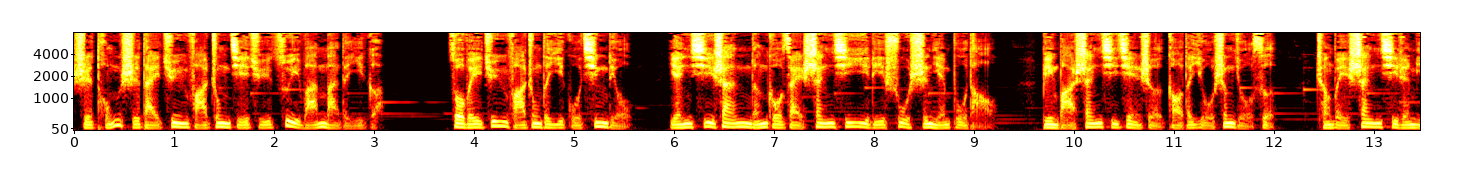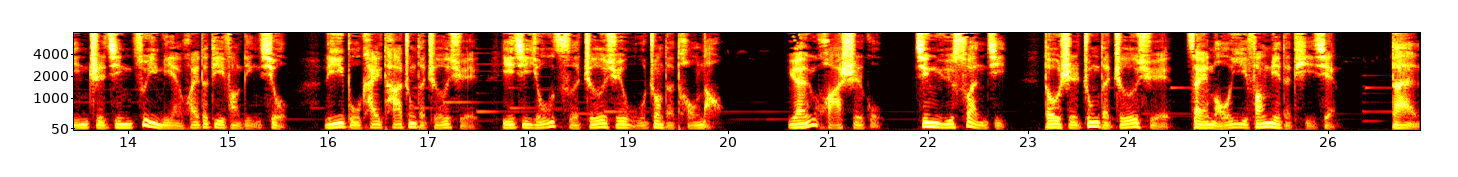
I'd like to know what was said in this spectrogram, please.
是同时代军阀中结局最完满的一个。”作为军阀中的一股清流，阎锡山能够在山西屹立数十年不倒。并把山西建设搞得有声有色，成为山西人民至今最缅怀的地方领袖，离不开他中的哲学以及由此哲学武装的头脑。圆滑世故、精于算计，都是中的哲学在某一方面的体现。但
